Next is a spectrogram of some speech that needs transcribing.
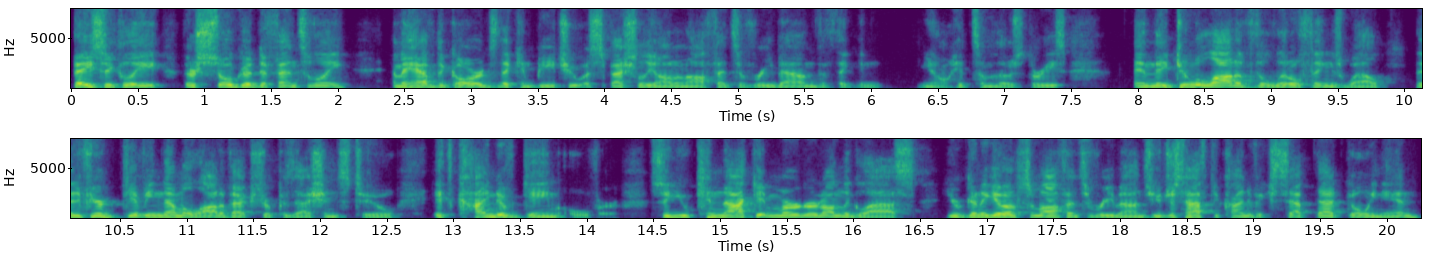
basically they're so good defensively and they have the guards that can beat you, especially on an offensive rebound that they can, you know, hit some of those threes. And they do a lot of the little things well. That if you're giving them a lot of extra possessions too, it's kind of game over. So you cannot get murdered on the glass. You're going to give up some offensive rebounds. You just have to kind of accept that going in.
